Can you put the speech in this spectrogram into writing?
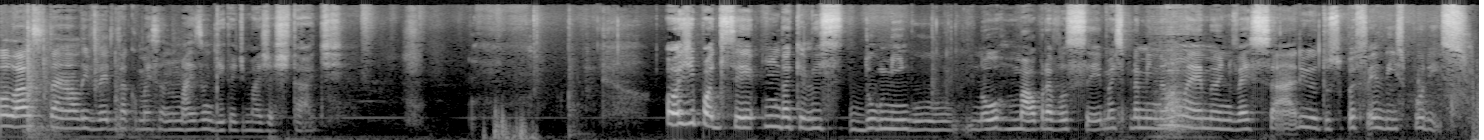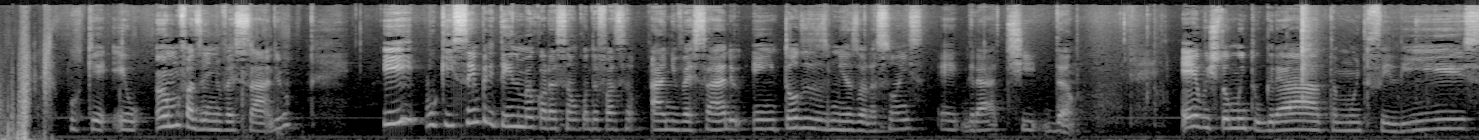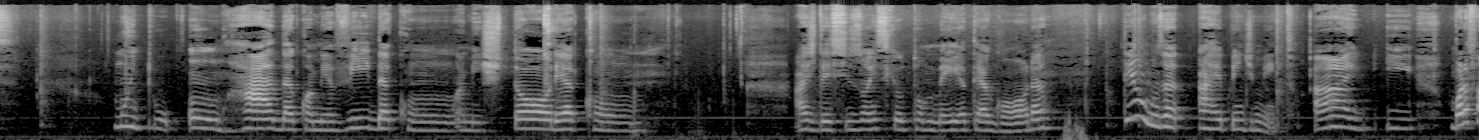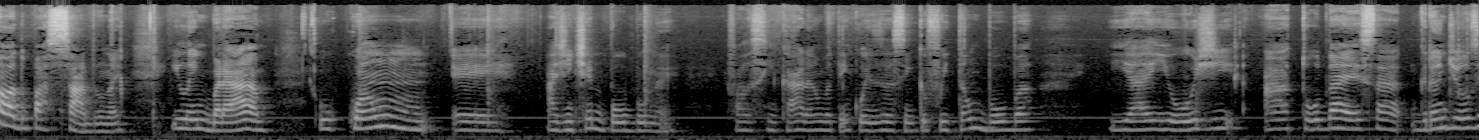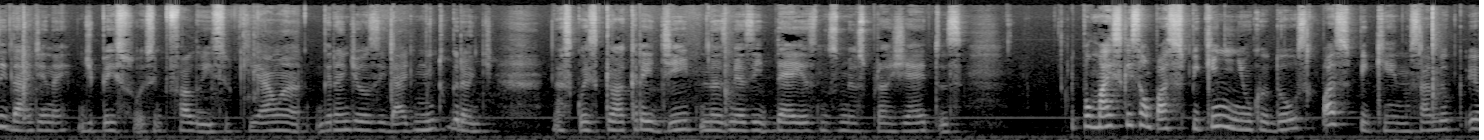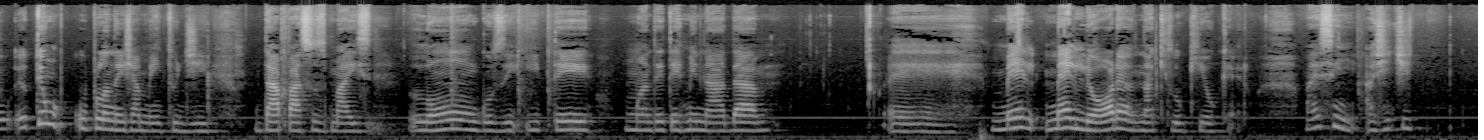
Olá, eu sou Tainá Oliveira e está começando mais um Dica de Majestade. Hoje pode ser um daqueles domingo normal para você, mas para mim não é meu aniversário e eu tô super feliz por isso. Porque eu amo fazer aniversário e o que sempre tem no meu coração quando eu faço aniversário em todas as minhas orações é gratidão. Eu estou muito grata, muito feliz, muito honrada com a minha vida, com a minha história, com as decisões que eu tomei até agora. Tem alguns arrependimentos. Ai, e bora falar do passado, né? E lembrar o quão é, a gente é bobo, né? Fala assim, caramba, tem coisas assim que eu fui tão boba. E aí hoje há toda essa grandiosidade, né, de pessoas. Eu sempre falo isso, que há uma grandiosidade muito grande nas coisas que eu acredito, nas minhas ideias, nos meus projetos. Por mais que são passos pequenininhos que eu dou, são passos pequenos, sabe? Eu, eu, eu tenho o planejamento de dar passos mais longos e, e ter uma determinada é, me, melhora naquilo que eu quero. Mas assim, a gente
